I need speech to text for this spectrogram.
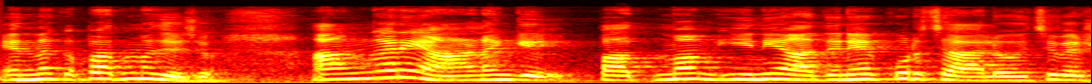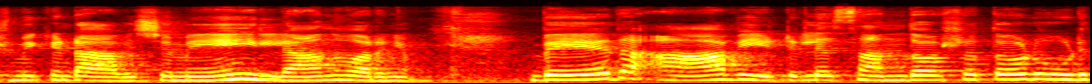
എന്നൊക്കെ പത്മ ചോദിച്ചു. അങ്ങനെയാണെങ്കിൽ പത്മം ഇനി അതിനെക്കുറിച്ച് ആലോചിച്ച് വിഷമിക്കേണ്ട ആവശ്യമേ ഇല്ല എന്ന് പറഞ്ഞു. വേദ ആ വീട്ടിൽ കൂടി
